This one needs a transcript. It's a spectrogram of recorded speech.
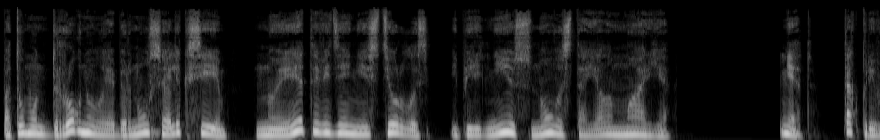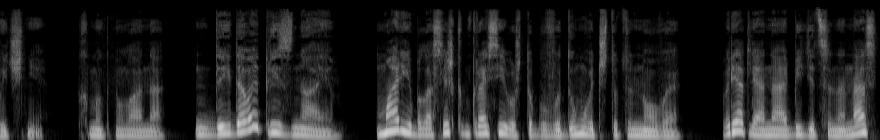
Потом он дрогнул и обернулся Алексеем, но и это видение стерлось, и перед нею снова стояла Марья. «Нет, так привычнее», — хмыкнула она. «Да и давай признаем. Марья была слишком красива, чтобы выдумывать что-то новое. Вряд ли она обидится на нас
